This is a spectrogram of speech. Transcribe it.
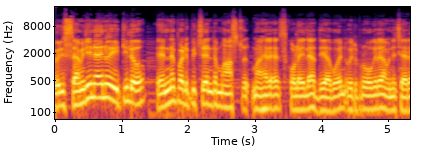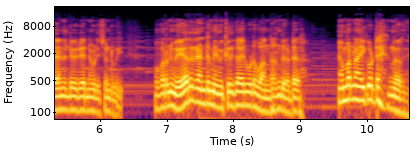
ഒരു സെവന്റി നയനോ എയ്റ്റിലോ എന്നെ പഠിപ്പിച്ച എന്റെ മാസ്റ്റർ മഹാരാജ് കോളേജിലെ അധ്യാപകൻ ഒരു പ്രോഗ്രാമിന് ചേരാനില്ല ഒരു എന്നെ വിളിച്ചുകൊണ്ട് പോയി. അപ്പോൾ പറഞ്ഞു വേറെ രണ്ട് മിമിക്രിക്കാരും കൂടെ വന്നിട്ടുണ്ട് കേട്ടോ. ഞാൻ പറഞ്ഞു ആയിക്കോട്ടെ എന്ന് പറഞ്ഞു.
